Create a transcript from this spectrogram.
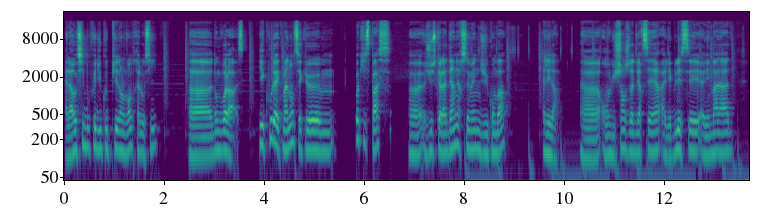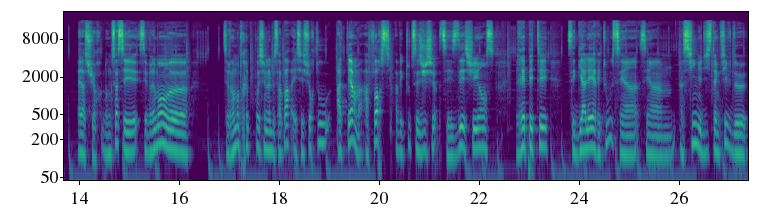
Elle a aussi bouffé du coup de pied dans le ventre, elle aussi. Euh, donc voilà. Ce qui est cool avec Manon, c'est que hum, quoi qu'il se passe, euh, jusqu'à la dernière semaine du combat, elle est là. on lui change d'adversaire, elle est blessée, elle est malade, elle assure. Donc ça, c'est vraiment c'est vraiment très professionnel de sa part et c'est surtout à terme, à force, avec toutes ces, ces échéances répétées, ces galères et tout, c'est un, signe distinctif de,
